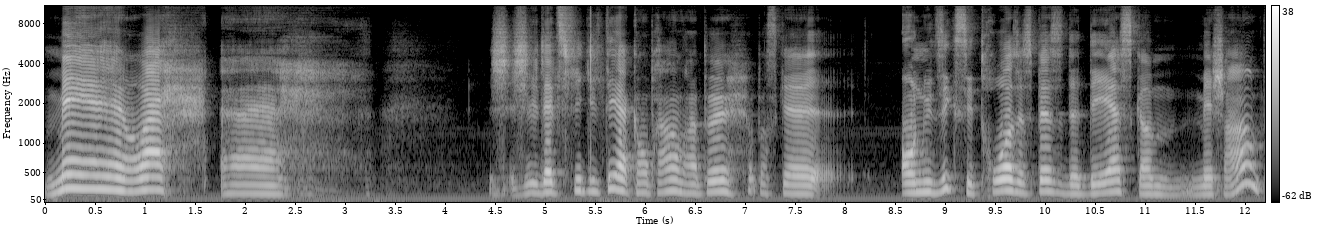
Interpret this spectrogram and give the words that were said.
Mais ouais. Euh j'ai de la difficulté à comprendre un peu parce que on nous dit que c'est trois espèces de déesses comme méchantes.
